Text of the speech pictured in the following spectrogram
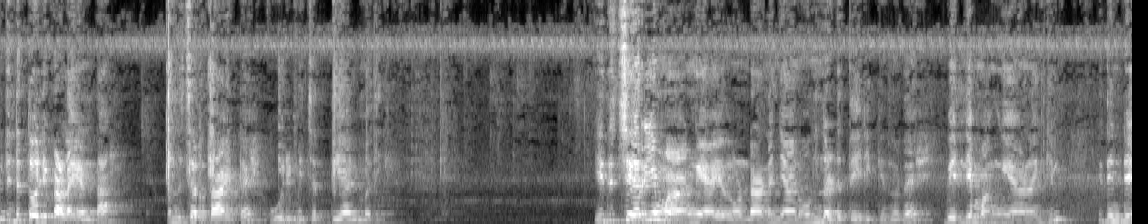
ഇതിന്റെ തൊലി കളയണ്ട. ഒന്ന് ചെറുതായിട്ട് ഉരുമിച്ചെത്തിയാൽ മതി. ഇത് ചെറിയ മാങ്ങയായതുകൊണ്ടാണ് ഞാൻ ഒന്നെടുത്തിരിക്കുന്നത് വലിയ മാങ്ങയാണെങ്കിൽ ഇതിന്റെ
